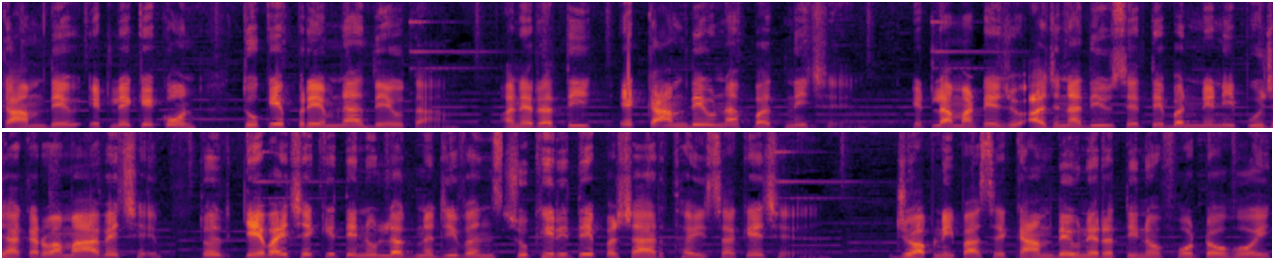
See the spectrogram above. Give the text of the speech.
કામદેવ એટલે કે કોણ? તો કે પ્રેમના દેવતા. અને રતિ એ કામદેવના પત્ની છે. એટલા માટે જો આજના દિવસે તે બંનેની પૂજા કરવામાં આવે છે, તો કહેવાય છે કે તેનું લગ્ન જીવન સુખી રીતે પસાર થઈ શકે છે. જો આપની પાસે કામદેવને રતિનો ફોટો હોય,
